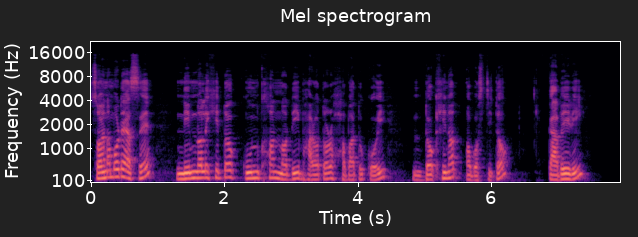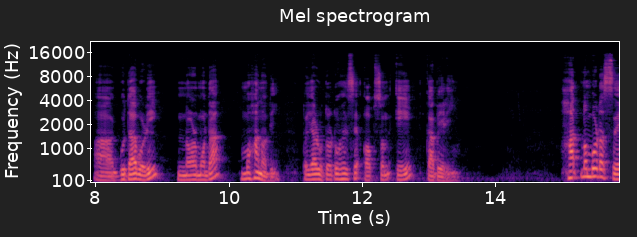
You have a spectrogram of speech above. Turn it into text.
ছয় নম্বৰতে আছে নিম্নলিখিত কোনখন নদী ভাৰতৰ সবাতোকৈ দক্ষিণত অৱস্থিত? কাবেৰী আহ, গোদাবৰী নৰ্মদা মহানদী। তো ইয়াৰ উত্তৰটো হৈছে অপশ্যন এ কাবেৰী। সাত নম্বৰত আছে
